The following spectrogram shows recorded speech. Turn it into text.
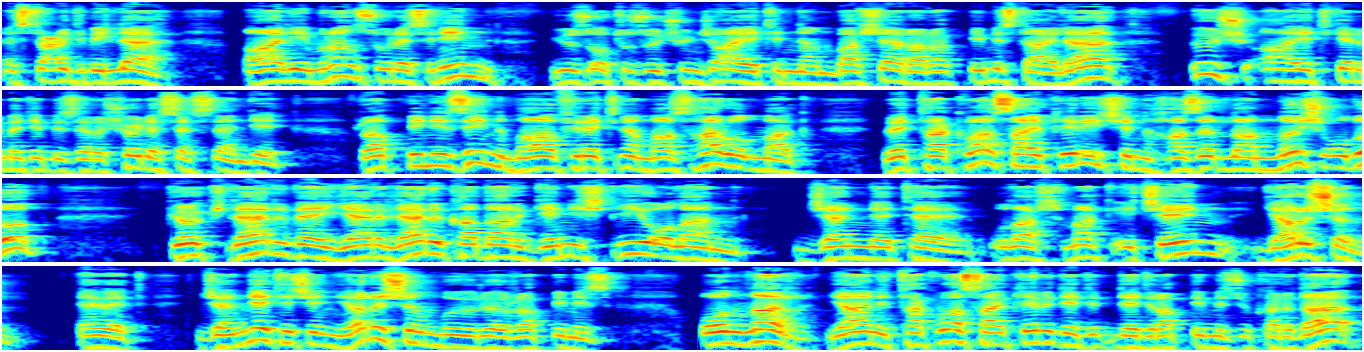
Estaizu billah. Ali İmran suresinin 133. ayetinden başlayarak Rabbimiz Teala 3 ayet-i kerimede bizlere şöyle seslendi. Rabbinizin mağfiretine mazhar olmak ve takva sahipleri için hazırlanmış olup gökler ve yerler kadar genişliği olan cennete ulaşmak için yarışın. Evet, cennet için yarışın buyuruyor Rabbimiz. Onlar yani takva sahipleri dedi, dedi Rabbimiz yukarıda,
